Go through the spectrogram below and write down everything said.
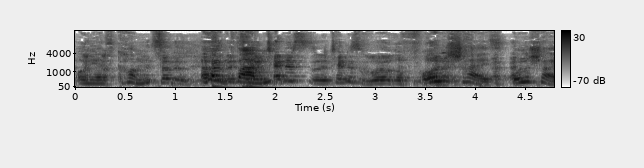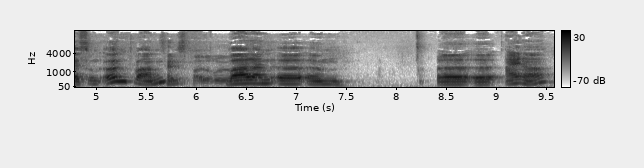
Und jetzt kommt's. so Irgendwann. So eine, Tennis, so eine Tennisröhre voll. Ohne Scheiß, ohne Scheiß. Und irgendwann war dann äh, ähm, äh, äh, einer,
